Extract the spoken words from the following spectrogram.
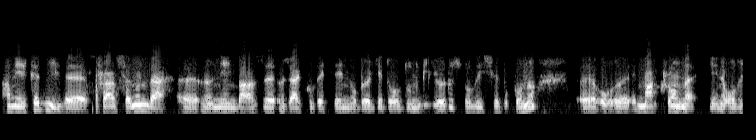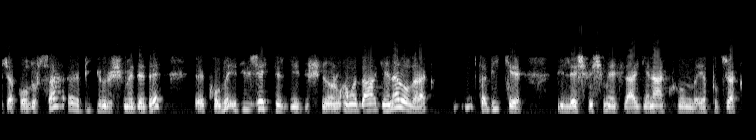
Amerika değil. E, Fransa'nın da e, örneğin bazı özel kuvvetlerinin o bölgede olduğunu biliyoruz. Dolayısıyla bu konu e, e, Macron'la yine olacak olursa e, bir görüşmede de e, konu edilecektir diye düşünüyorum. Ama daha genel olarak tabii ki Birleşmiş Milletler Genel Kurulu'nda yapılacak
